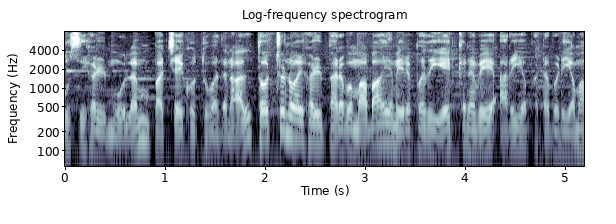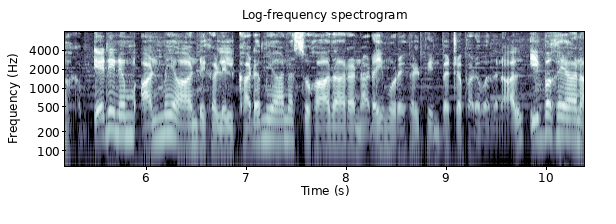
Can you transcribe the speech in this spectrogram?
ஊசிகள் மூலம் பச்சை குத்துவதனால் தொற்று நோய்கள் பரவும் அபாயம் இருப்பது ஏற்கனவே அறியப்பட்ட விடயமாகும். எனினும் அண்மை ஆண்டுகளில் கடுமையான சுகாதார நடைமுறைகள் பின்பற்றப்படுவதனால் இவ்வகையான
